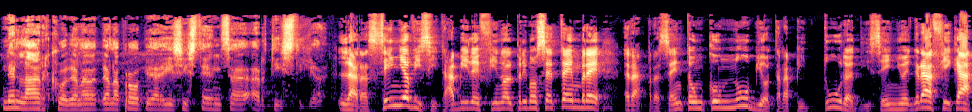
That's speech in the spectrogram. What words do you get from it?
nell'arco della, della, propria esistenza artistica. La rassegna visitabile fino al primo settembre rappresenta un connubio tra pittura, disegno e grafica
